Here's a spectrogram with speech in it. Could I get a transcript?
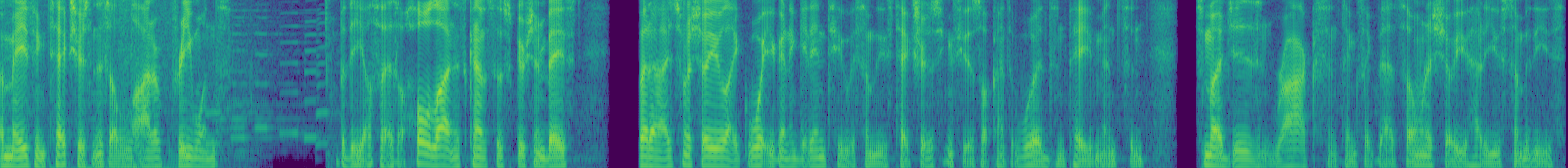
amazing textures, and there's a lot of free ones. But he also has a whole lot, and it's kind of subscription based. But uh, I just want to show you like what you're going to get into with some of these textures. You can see there's all kinds of woods and pavements and smudges and rocks and things like that. So I want to show you how to use some of these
